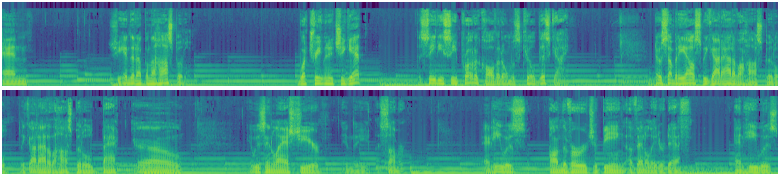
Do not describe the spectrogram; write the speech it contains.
And she ended up in the hospital. What treatment did she get? The CDC protocol that almost killed this guy. Know somebody else we got out of a hospital. They got out of the hospital back, oh, it was in last year in the, summer. And he was on the verge of being a ventilator death. And he was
